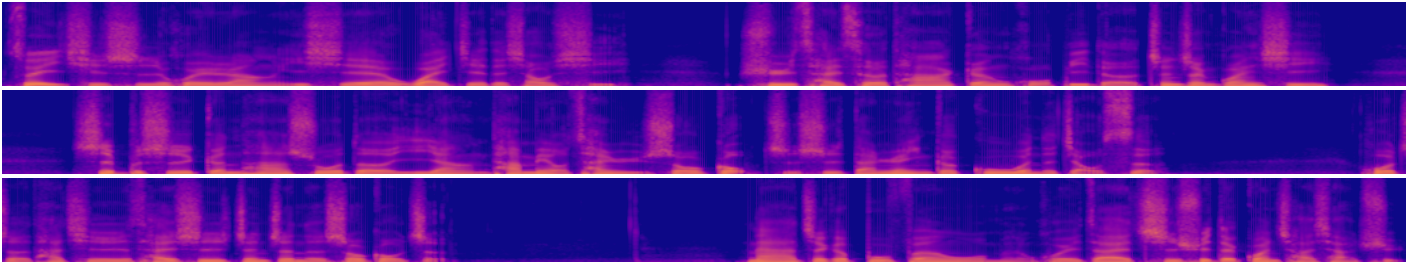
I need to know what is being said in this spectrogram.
所以其实会让一些外界的消息去猜测他跟火币的真正关系是不是跟他说的一样，他没有参与收购，只是担任一个顾问的角色。或者他其实才是真正的收购者。那这个部分我们会再持续的观察下去。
